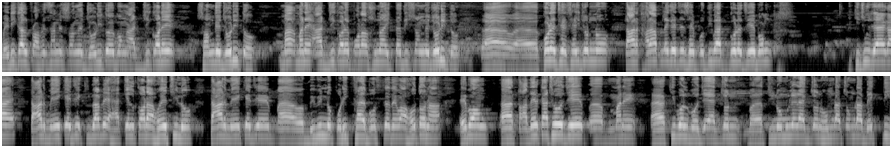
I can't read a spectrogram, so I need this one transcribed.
মেডিকেল প্রফেশনের সঙ্গে জড়িত এবং আর্যিকরে করে সঙ্গে জড়িত মানে আর্জি করে পড়াশোনা ইত্যাদির সঙ্গে জড়িত করেছে, সেই জন্য তার খারাপ লেগেছে, সে প্রতিবাদ করেছে এবং কিছু জায়গায় তার মেয়েকে যে কীভাবে হ্যাকেল করা হয়েছিল, তার মেয়েকে যে বিভিন্ন পরীক্ষায় বসতে দেওয়া হতো না এবং তাদের কাছেও যে মানে কি বলব যে একজন তৃণমূলের একজন হোমরা চোমরা ব্যক্তি,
